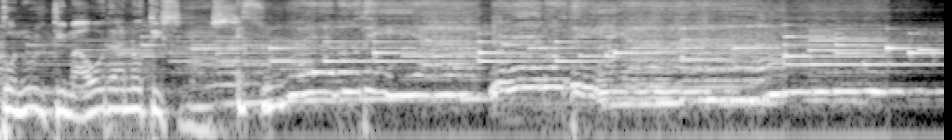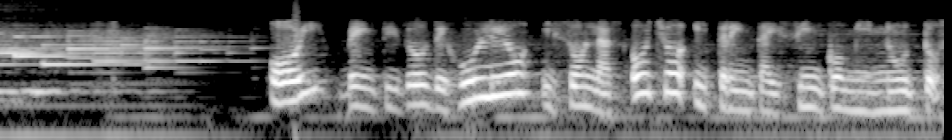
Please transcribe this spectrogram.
Con última hora noticias. Es un nuevo día, nuevo día. Hoy, 22 de julio, y son las 8 y 35 minutos.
